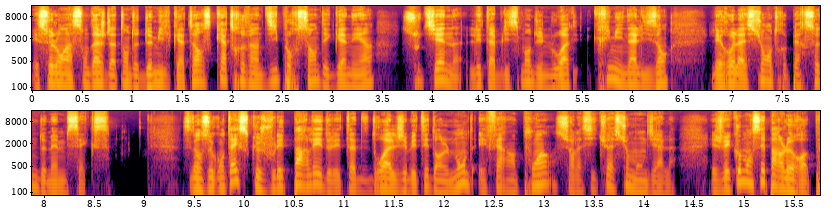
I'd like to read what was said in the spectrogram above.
et selon un sondage datant de 2014, 90% des Ghanéens soutiennent l'établissement d'une loi criminalisant les relations entre personnes de même sexe. C'est dans ce contexte que je voulais parler de l'état des droits LGBT dans le monde et faire un point sur la situation mondiale. Et je vais commencer par l'Europe.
